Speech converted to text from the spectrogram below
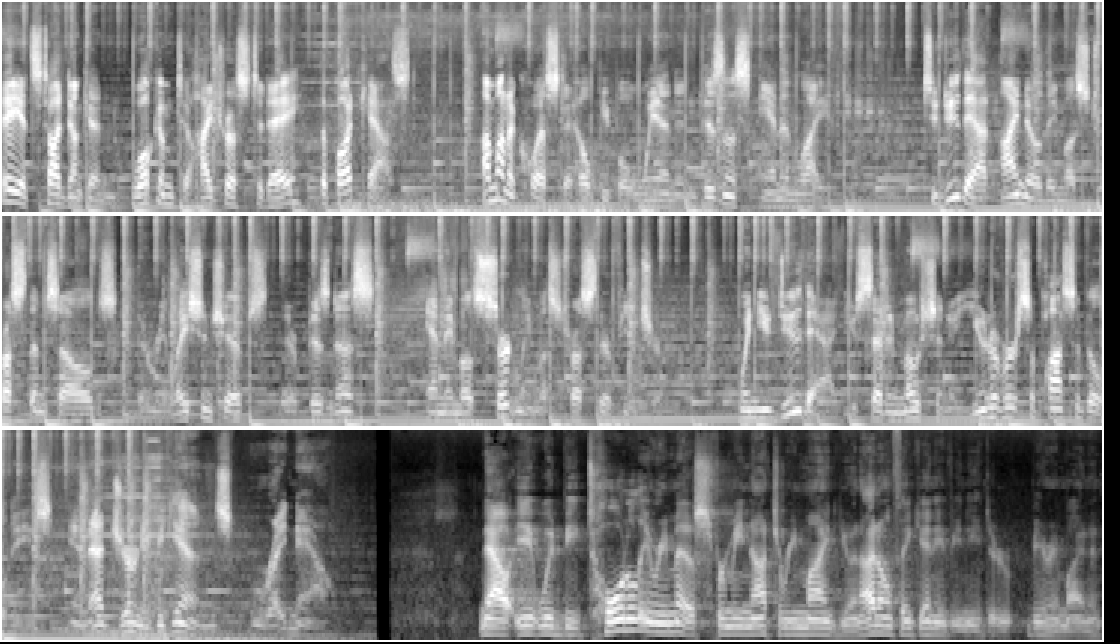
Hey, it's Todd Duncan. Welcome to High Trust Today, the podcast. I'm on a quest to help people win in business and in life. To do that, I know they must trust themselves, their relationships, their business, and they most certainly must trust their future. When you do that, you set in motion a universe of possibilities, and that journey begins right now. Now, it would be totally remiss for me not to remind you, and I don't think any of you need to be reminded,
